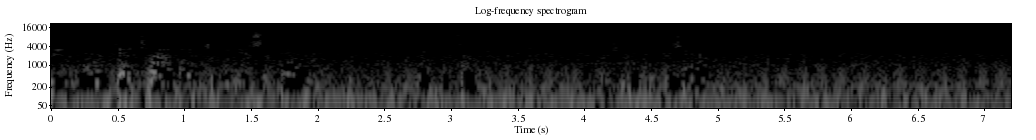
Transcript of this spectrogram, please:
People at that time went to release the prayer with the fact that you have a desire. Look at just a verse of scripture this morning.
